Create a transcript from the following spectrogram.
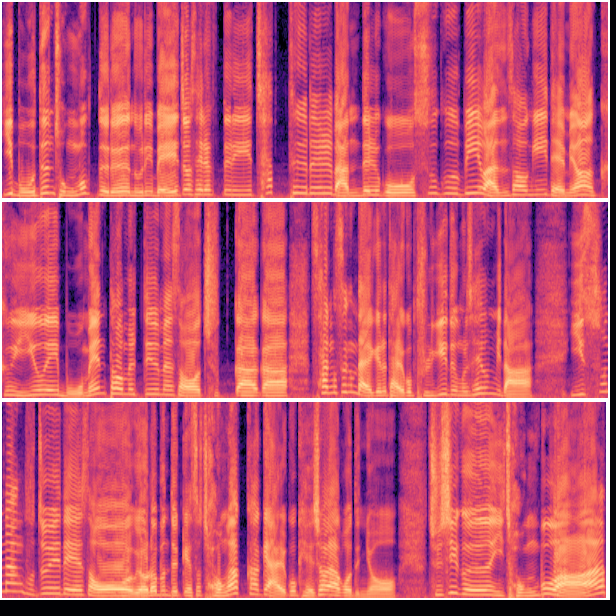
이 모든 종목들은 우리 메이저 세력들이 차트를 만들고 수급이 완성이 되면 그 이후에 모멘텀을 띄우면서 주가가 상승 날개를 달고 불기둥을 세웁니다. 이 순환 구조에 대해서 여러분들께서 정확하게 알고 계 셔야 하거든요. 주식은 이 정보와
